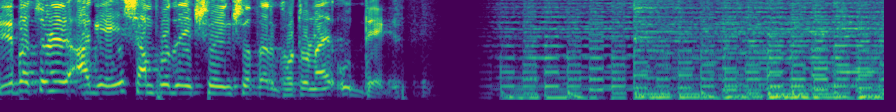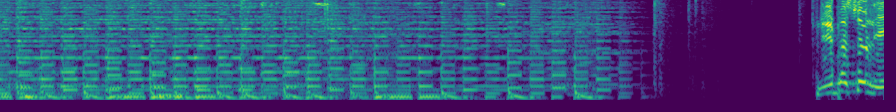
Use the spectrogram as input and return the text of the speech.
নির্বাচনের আগে সাম্প্রদায়িক সহিংসতার ঘটনায় উদ্বেগ। নির্বাচনে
